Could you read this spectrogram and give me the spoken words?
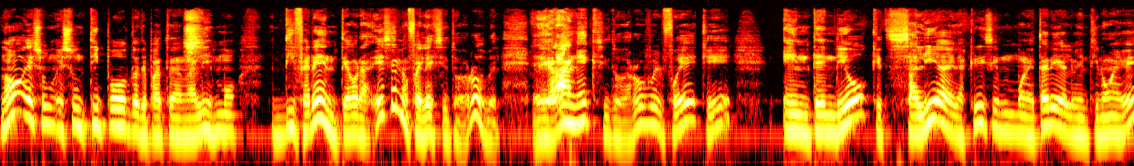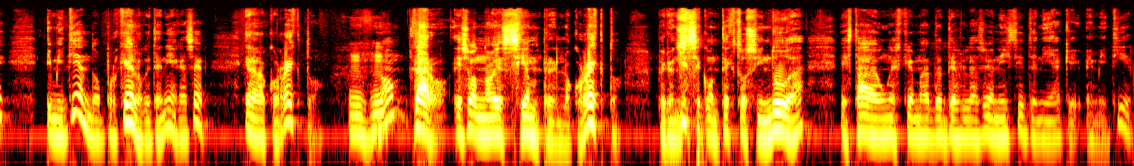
¿no? Es un, es un tipo de paternalismo diferente. Ahora, ese no fue el éxito de Roosevelt. El gran éxito de Roosevelt fue que entendió que salía de la crisis monetaria del 29 emitiendo, porque era lo que tenía que hacer, era lo correcto. ¿no? Claro, eso no es siempre lo correcto, pero en ese contexto, sin duda, estaba en un esquema deflacionista y tenía que emitir.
